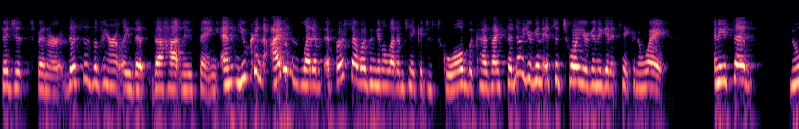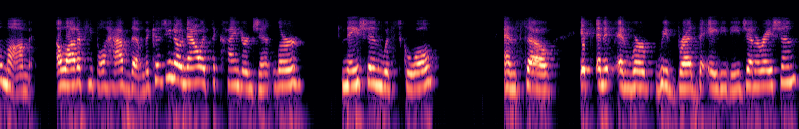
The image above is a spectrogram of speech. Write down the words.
fidget spinner. This is apparently the the hot new thing. And you can. I didn't let him. At first, I wasn't going to let him take it to school because I said, no, you're gonna. It's a toy. You're going to get it taken away. And he said, no, mom. A lot of people have them because you know now it's a kinder, gentler nation with school, and so it's and it and we're we've bred the ADD generation.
